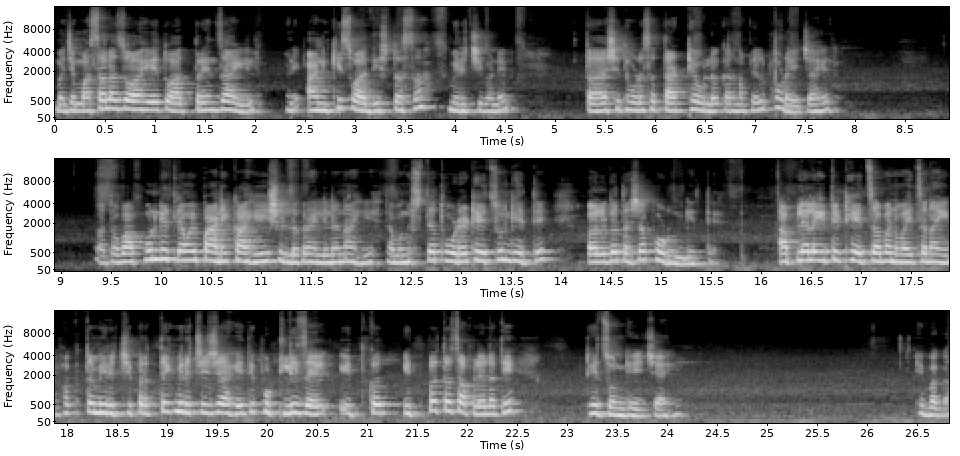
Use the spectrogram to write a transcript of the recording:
म्हणजे मसाला जो आहे तो आतपर्यंत जाईल आणि आणखी स्वादिष्ट असं मिरची बनेल. तळाशी थोडंसं ताट ठेवलं कारण आपल्याला फोडायचे आहेत. आता वाफवून घेतल्यामुळे पाणी काहीही शिल्लक राहिलेलं नाही त्यामुळे नुसत्या थोड्या ठेचून घेते अलगत अशा फोडून घेते. आपल्याला इथे ठेचा बनवायचा नाही फक्त मिरची प्रत्येक मिरची जी आहे ती फुटली जाईल इतकं इतपतच आपल्याला ती ठेचून घ्यायची आहे. हे बघा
